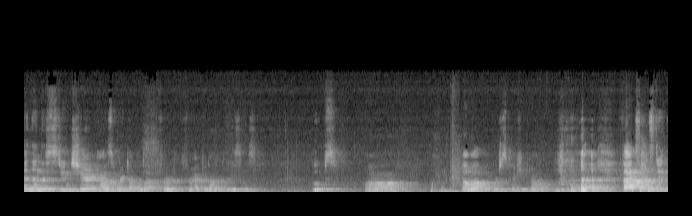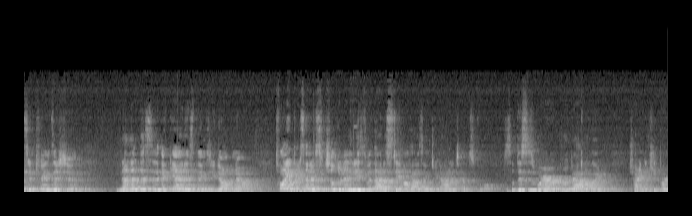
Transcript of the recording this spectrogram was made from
And then the students sharing housing are doubled up for, for economic reasons. Oops. Uh, oh well, we're just going to keep going. Facts on students in transition. None of this, is, again, is things you don't know. 20% of children and youth without a stable housing do not attend school. So this is where we're battling, trying to keep our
